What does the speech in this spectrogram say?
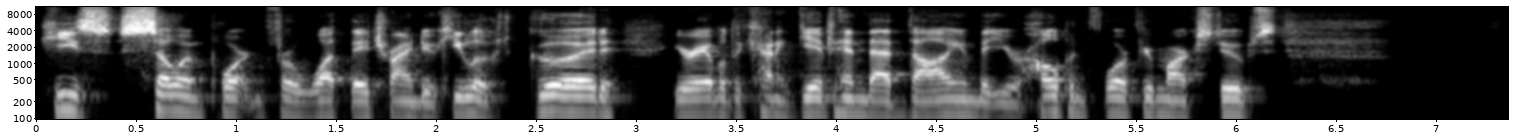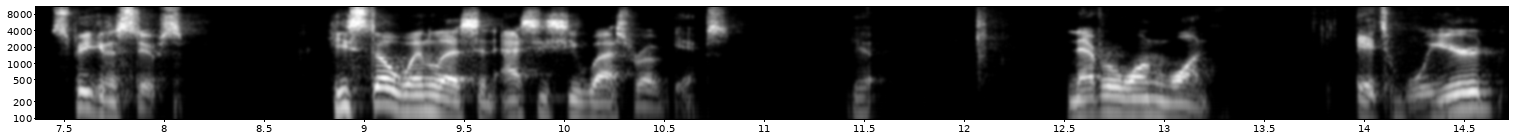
He's so important for what they try and do. He looked good. You're able to kind of give him that volume that you're hoping for if you're Mark Stoops. Speaking of Stoops, he's still winless in SEC West road games. Yep. Never won one. It's weird.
